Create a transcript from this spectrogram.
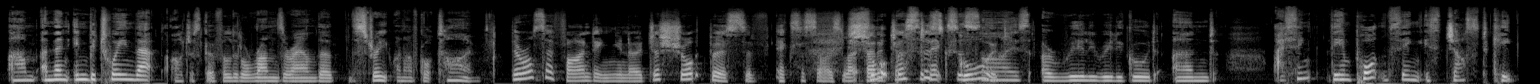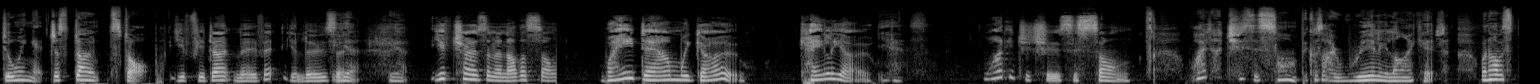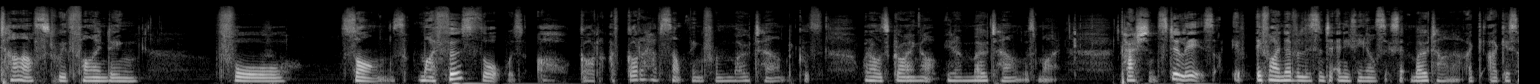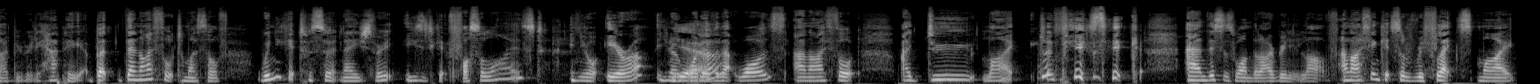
Um, and then in between that, I'll just go for little runs around the, the street when I've got time. They're also finding, you know, just short bursts of exercise like that. Short just bursts of as good. exercise are really, really good. And I think the important thing is just keep doing it. Just don't stop. If you don't move it, you lose it. Yeah, yeah. You've chosen another song. Way Down We Go, Kaleo. Yes. Why did you choose this song? Why did I choose this song? Because I really like it. When I was tasked with finding four songs, my first thought was, oh God, I've got to have something from Motown because when I was growing up, you know, Motown was my passion, still is. If, if I never listened to anything else except Motown, I, I guess I'd be really happy. But then I thought to myself, when you get to a certain age, it's very easy to get fossilized in your era, you know, Yeah. whatever that was. And I thought, I do like music. And this is one that I really love. And I think it sort of reflects my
